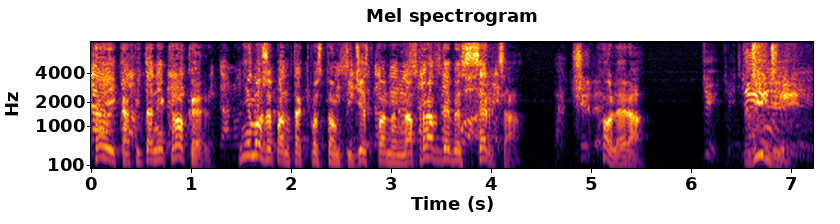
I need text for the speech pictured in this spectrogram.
Hej, kapitanie Crocker, nie może pan tak postąpić. Jest pan naprawdę bez serca. Cholera. Gigi,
